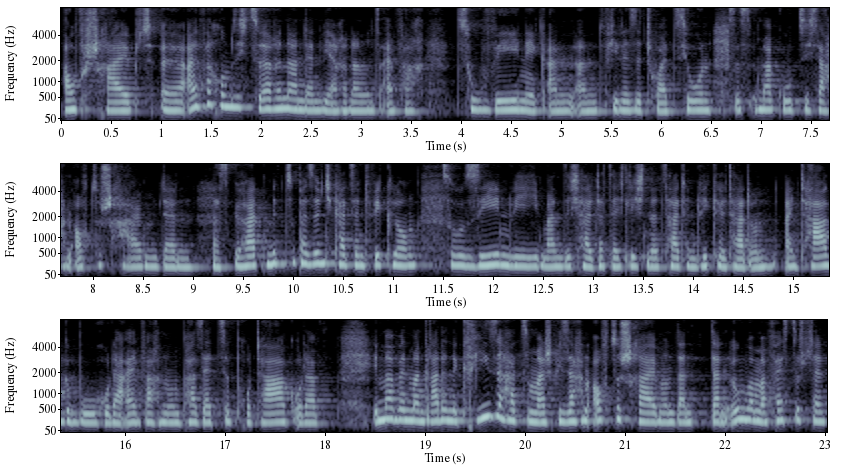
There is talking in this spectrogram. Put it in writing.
aufschreibt, äh, einfach um sich zu erinnern, denn wir erinnern uns einfach zu wenig an, an viele Situationen. Es ist immer gut, sich Sachen aufzuschreiben, denn das gehört mit zur Persönlichkeitsentwicklung, zu sehen, wie man sich halt tatsächlich eine Zeit entwickelt hat und ein Tagebuch oder einfach nur ein paar Sätze pro Tag oder immer, wenn man gerade eine Krise hat, zum Beispiel Sachen aufzuschreiben und dann, dann irgendwann mal festzustellen,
